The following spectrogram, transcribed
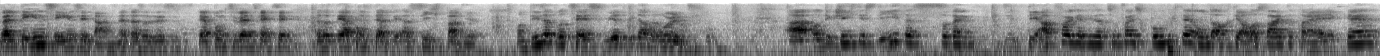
weil, den sehen Sie dann. Nicht? Also das ist der Punkt, Sie werden es gleich sehen, also der Punkt, der, der sichtbar wird. Und dieser Prozess wird wiederholt. Äh, und die Geschichte ist die, dass sozusagen die Abfolge dieser Zufallspunkte und auch die Auswahl der Dreiecke,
